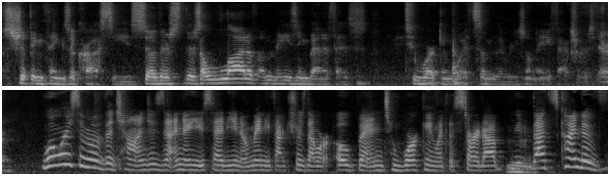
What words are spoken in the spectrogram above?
shipping things across seas. So there's there's a lot of amazing benefits to working with some of the regional manufacturers here. What were some of the challenges? I know you said, you know, manufacturers that were open to working with a startup. Mm. That's kind of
